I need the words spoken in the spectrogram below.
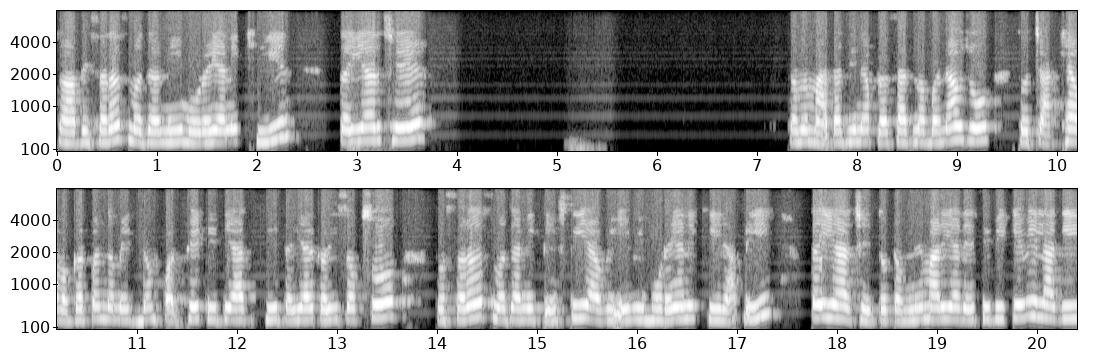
તો આપણી સરસ મજાની મોરૈયાની ખીર તૈયાર છે. તમે માતાજીના પ્રસાદમાં બનાવજો, તો ચાખ્યા વગર પણ તમે એકદમ પરફેક્ટ રીતે આ ખીર તૈયાર કરી શકશો. તો સરસ મજાની ટેસ્ટી આવી એવી મોરૈયાની ખીર આપણી તૈયાર છે. તો તમને મારી આ રેસીપી કેવી લાગી?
